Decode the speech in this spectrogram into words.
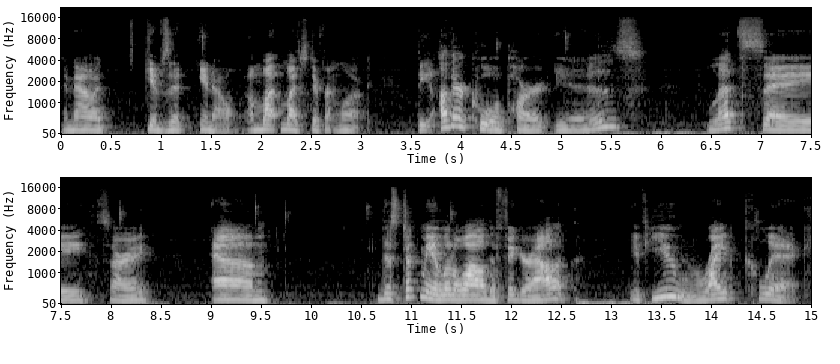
and now it gives it, you know, a much, much different look. The other cool part is, let's say, sorry, um, this took me a little while to figure out. If you right click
